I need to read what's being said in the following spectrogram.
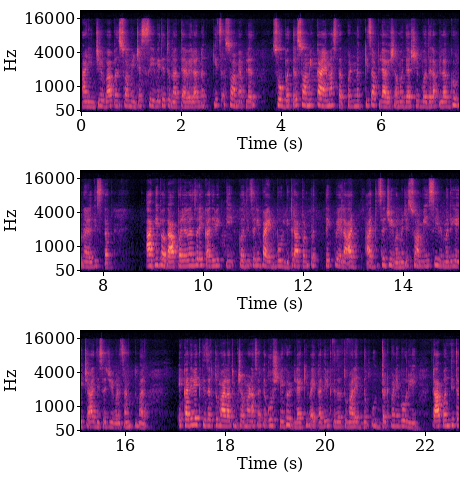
आणि जेव्हा आपण स्वामींच्या सेवेत येतो ना त्यावेळेला नक्कीच स्वामी आपल्यासोबत तर स्वामी कायम असतात पण नक्कीच आपल्या आयुष्यामध्ये असे बदल आपल्याला घडून आलेले दिसतात. आधी बघा आपल्याला जर एखादी व्यक्ती कधी जरी वाईट बोलली तर आपण प्रत्येक वेळेला आद आधीचं जीवन म्हणजे स्वामी सेवेमध्ये यायच्या आधीचं जीवन सांगतो तुम्हाला. एखादी व्यक्ती जर तुम्हाला तुमच्या मनासारख्या गोष्टी घडल्या किंवा एखादी व्यक्ती जर तुम्हाला एकदम उद्धटपणे बोलली तर आपण तिथं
